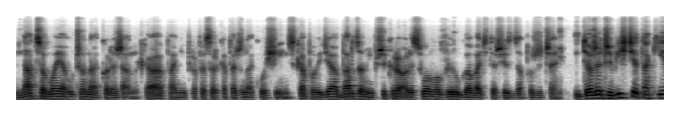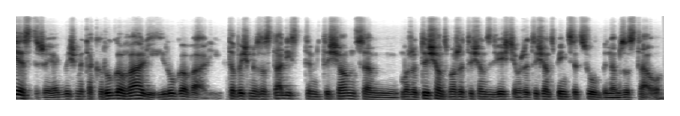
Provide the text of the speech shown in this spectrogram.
Na co moja uczona koleżanka, pani profesor Katarzyna Kłosińska, powiedziała: Bardzo mi przykro, ale słowo wyrugować też jest zapożyczenie. I to rzeczywiście tak jest, że jakbyśmy tak rugowali i rugowali, to byśmy zostali z tym tysiącem, może tysiąc, może tysiąc dwieście, może tysiąc pięćset słów by nam zostało.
